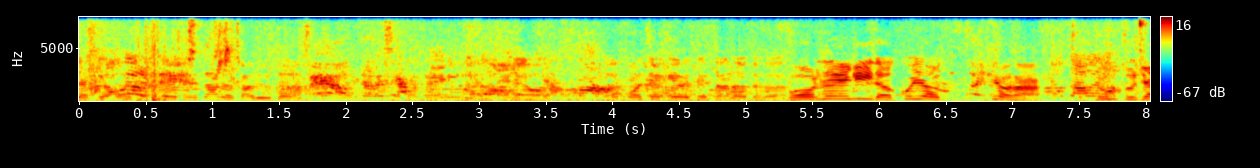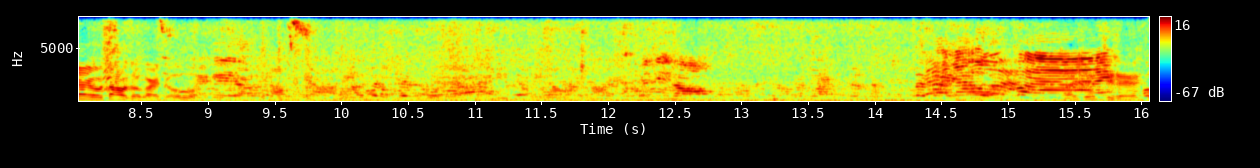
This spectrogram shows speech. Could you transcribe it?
有啊。我这叫我这叫提早就交流得了。没有，这个香没有，我我这叫提早就就好。无内力的贵要叫啥？如自家有道的改头。来这一个，哦，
